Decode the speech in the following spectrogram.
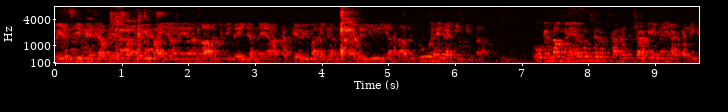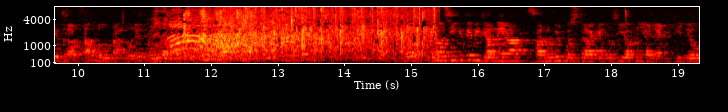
ਵੀ ਅਸੀਂ ਨੇ ਜਾਂਦੇ ਧੱਕੇ ਵੀ ਪਾਈ ਜਾਂਦੇ ਆ ਲਾਲਚ ਵੀ ਦੇਈ ਜਾਂਦੇ ਆ ਧੱਕੇ ਵੀ ਮਾਰੀ ਜਾਂਦੇ ਆ ਦਿੱਲੀ ਨਹੀਂ ਜਾਂਦਾ। ਤੇ ਤੂੰ ਇਹ ਜਿਹਾ ਕੀ ਕੀਤਾ? ਉਹ ਕਹਿੰਦਾ, ਮੈਂ ਉਹਨੂੰ ਸਿਰਫ ਕੰਨ ਜਾ ਕੇ ਇੰਨਾ ਹੀ ਆਖਿਆ ਸੀ ਕਿ ਬਰਾੜ ਸਾਹਿਬ ਲੋਕ ਤੰਗ ਹੋ ਰਹੇ ਥੋੜੀ ਅਸੀਂ ਕਿਤੇ ਵੀ ਜਾਂਦੇ ਆ ਸਾਨੂੰ ਵੀ ਪੁੱਛਦਾ ਕਿ ਤੁਸੀਂ ਆਪਣੀ ਆਇਡੈਂਟੀਟੀ ਦਿਓ,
